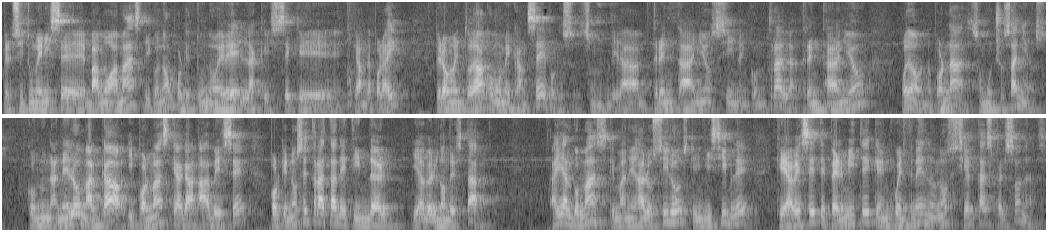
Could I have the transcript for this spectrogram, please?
pero si tú me dices, vamos a más, digo, no, porque tú no eres la que sé que, anda por ahí. Pero a un momento dado, como me cansé, porque son, era 30 años sin encontrarla, 30 años, bueno, no por nada, son muchos años con un anhelo marcado y por más que haga ABC, porque no se trata de Tinder y a ver dónde está. Hay algo más que maneja los hilos, que invisible, que a veces te permite que encuentren unos ciertas personas.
